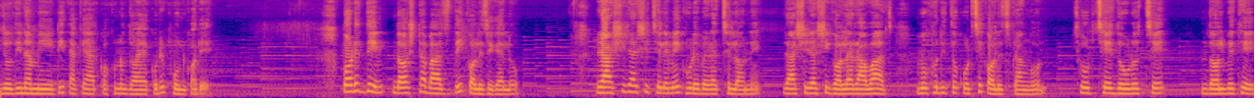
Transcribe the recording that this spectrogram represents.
যদি না মেয়েটি তাকে আর কখনো দয়া করে ফোন করে। পরের দিন দশটা বাজতেই কলেজে গেল। রাশি রাশি ছেলে মেয়ে ঘুরে বেড়াচ্ছে লনে। রাশি রাশি গলার আওয়াজ মুখরিত করছে কলেজ প্রাঙ্গণ। ছুটছে, দৌড়চ্ছে, দল বেঁধে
